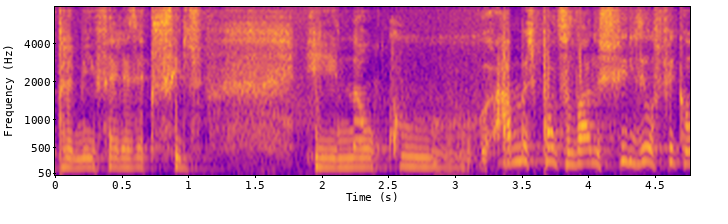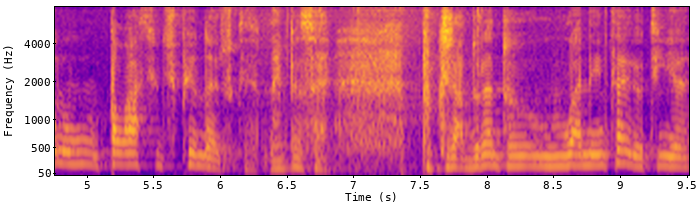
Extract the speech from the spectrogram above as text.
para mim, férias é com os filhos e não com. Ah, mas podes levar os filhos, eles ficam num palácio dos pioneiros, dizer, nem pensei. Porque já durante o ano inteiro eu tinha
